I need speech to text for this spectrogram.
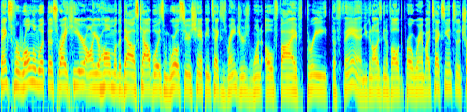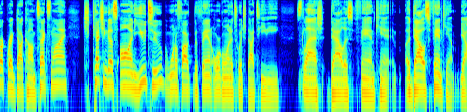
Thanks for rolling with us right here on your home of the Dallas Cowboys and World Series champion Texas Rangers, 105.3 The Fan. You can always get involved with the program by texting into the truckwreck.com text line, catching us on YouTube, 105 The Fan, or going to twitch.tv slash Dallas fan cam, uh, Dallas fan cam. Yeah.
